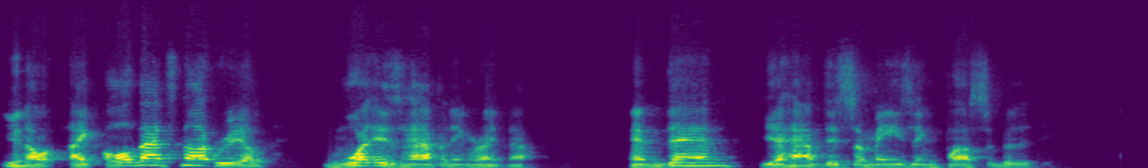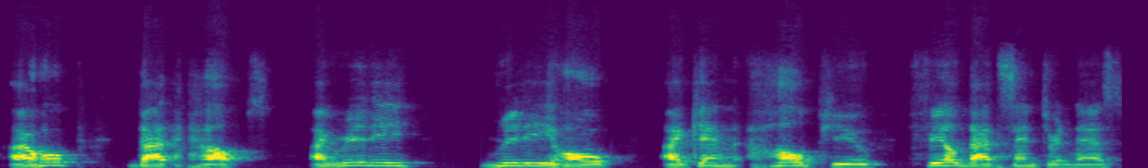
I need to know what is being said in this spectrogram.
you know, like all that's not real. What is happening right now? And then you have this amazing possibility. I hope that helps. I really, really hope I can help you feel that centeredness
